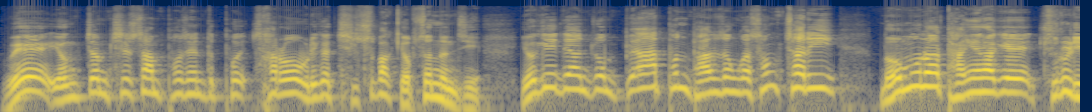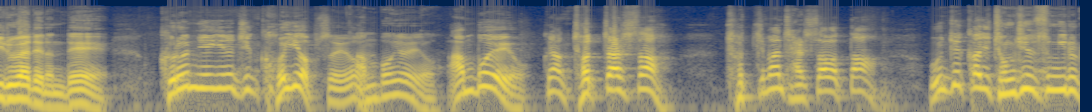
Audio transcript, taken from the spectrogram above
왜 0.73% 차로 우리가 질 수밖에 없었는지 여기에 대한 좀 뼈아픈 반성과 성찰이 너무나 당연하게 줄을 이루어야 되는데 그런 얘기는 지금 거의 없어요. 안 보여요. 안 보여요. 그냥 젖잘 싸. 졌지만 잘 싸웠다. 언제까지 정신 승리를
